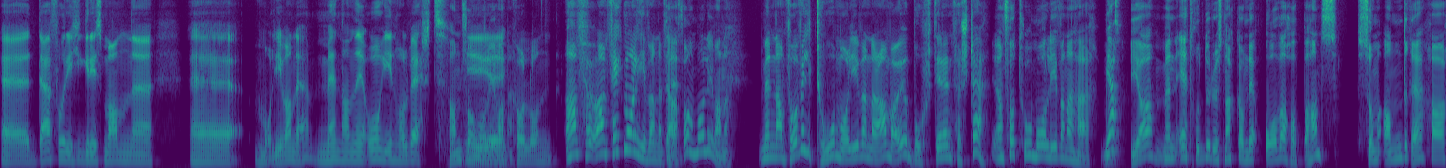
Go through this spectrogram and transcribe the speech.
Eh, der får ikke Griezmann eh, eh, målgivende, men han er òg involvert. Han får målgivende. Han, han fikk målgivende, der får han målgivende. men han får vel to målgivende? Han var jo borte i den første. Ja, Han får to målgivende her. Ja. men jeg trodde du snakka om det overhoppet hans, som andre har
